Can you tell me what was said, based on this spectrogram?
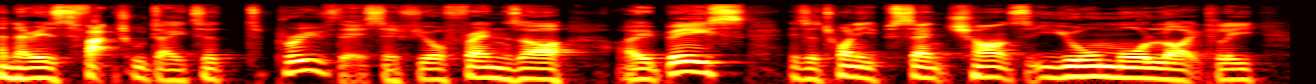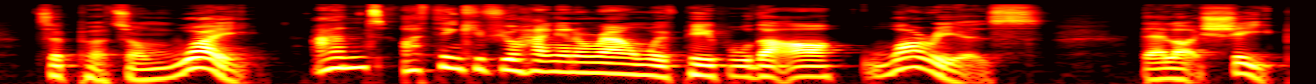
And there is factual data to prove this. If your friends are obese, there's a 20% chance that you're more likely to put on weight. And I think if you're hanging around with people that are warriors, they're like sheep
